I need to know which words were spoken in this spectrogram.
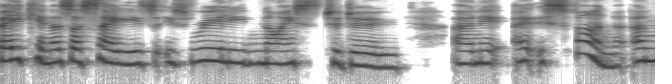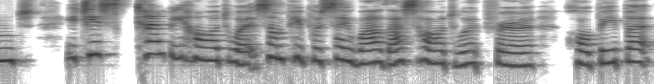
baking, as I say, is is really nice to do, and it, it's fun, and it is can be hard work. Some people say, "Well, that's hard work for a hobby," but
